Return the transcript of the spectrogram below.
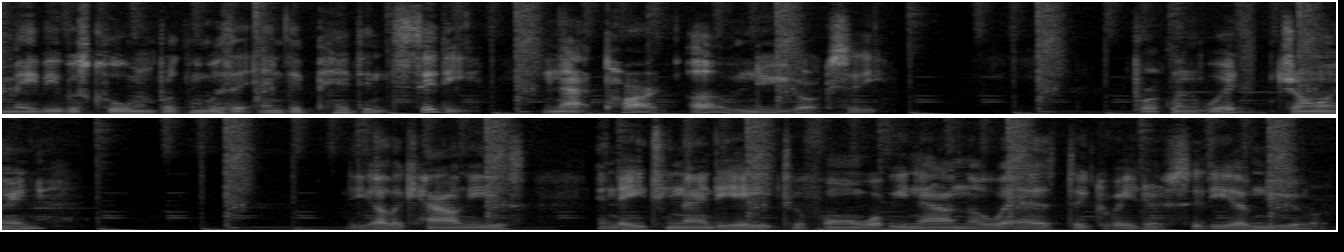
Maybe it was cool when Brooklyn was an independent city, not part of New York City. Brooklyn would join the other counties in 1898 to form what we now know as the Greater City of New York.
